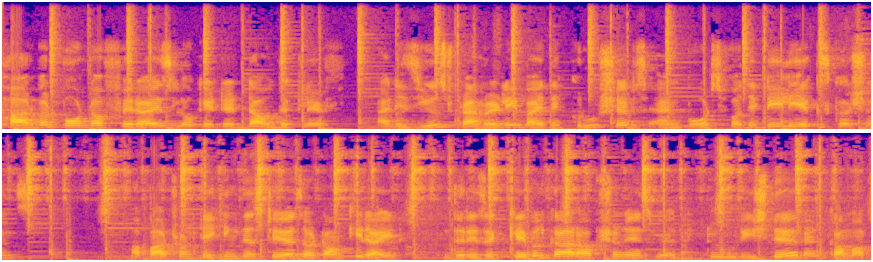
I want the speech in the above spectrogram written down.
Harbour port of Fira is located down the cliff and is used primarily by the cruise ships and boats for the daily excursions. Apart from taking the stairs or donkey ride, there is a cable car option as well to reach there and come up.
